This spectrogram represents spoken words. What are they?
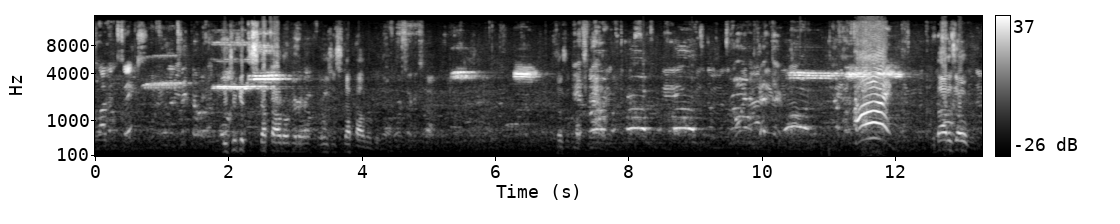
Eleven six. Did you get the step out over there? There was a step out over there. Doesn't much matter. Time. The bout is over.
